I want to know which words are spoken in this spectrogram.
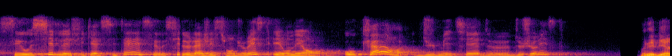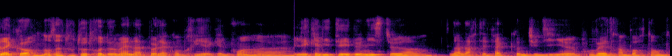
c'est aussi de l'efficacité et c'est aussi de la gestion du risque. Et on est au cœur du métier de, juriste. On est bien d'accord. Dans un tout autre domaine, Apple a compris à quel point euh, les qualités hédonistes euh, d'un artefact, comme tu dis, pouvaient être importantes.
